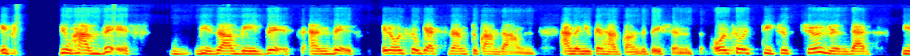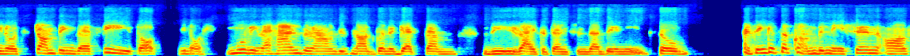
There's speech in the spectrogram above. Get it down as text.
if you have this vis-a-vis this and this, it also gets them to calm down and then you can have conversations. Also, it teaches children that, you know, stomping their feet or, you know, moving their hands around is not going to get them the right attention that they need. So I think it's a combination of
